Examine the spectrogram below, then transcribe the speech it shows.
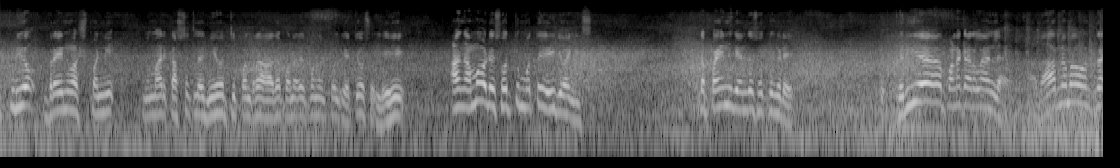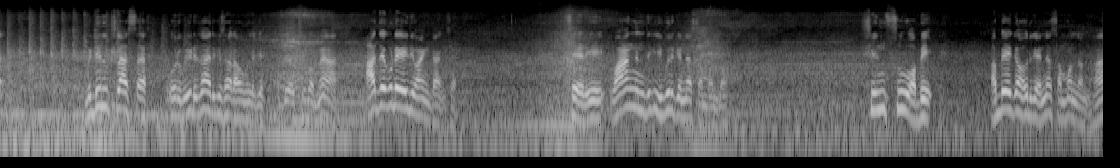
எப்படியோ பிரெயின் வாஷ் பண்ணி இந்த மாதிரி கஷ்டத்தில் நிவர்த்தி பண்ணுறான் அதை பண்ண இதை பண்ணு சொல்லி எத்தையோ சொல்லி அந்த அம்மாவுடைய சொத்து மொத்தம் எழுதி வாங்கிடுச்சு. இந்த பையனுக்கு எந்த சொத்தும் கிடையாது. பெரிய பணக்காரெல்லாம் இல்லை. சாதாரணமாக ஒருத்தர் மிடில் கிளாஸ் சார் ஒரு வீடு தான் இருக்குது சார் அவங்களுக்கு. அப்படி வச்சுக்கோமே. அதை கூட எழுதி வாங்கிட்டாங்க சார். சரி வாங்கினதுக்கு இவருக்கு என்ன சம்மந்தம் ஷின்சு அபே. அபேக்கு அவருக்கு என்ன சம்மந்தம்னா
